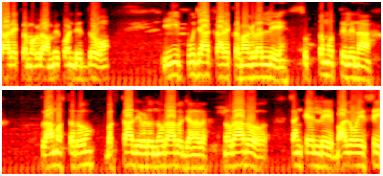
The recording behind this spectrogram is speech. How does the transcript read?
ಕಾರ್ಯಕ್ರಮಗಳು ಹಮ್ಮಿಕೊಂಡಿದ್ದು, ಈ ಪೂಜಾ ಕಾರ್ಯಕ್ರಮಗಳಲ್ಲಿ ಸುತ್ತಮುತ್ತಲಿನ ಗ್ರಾಮಸ್ಥರು, ಭಕ್ತಾದಿಗಳು ನೂರಾರು ಜನರ ನೂರಾರು ಸಂಖ್ಯೆಯಲ್ಲಿ ಭಾಗವಹಿಸಿ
